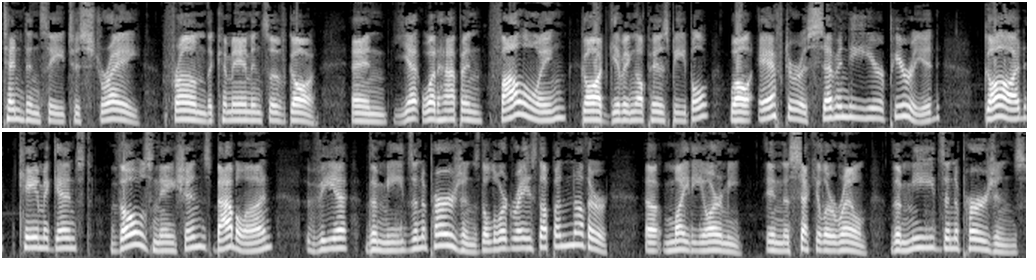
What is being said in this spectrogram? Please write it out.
tendency to stray from the commandments of God. And yet what happened following God giving up his people? Well, after a 70 year period, God came against those nations, Babylon, via the Medes and the Persians. The Lord raised up another uh, mighty army in the secular realm, the Medes and the Persians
